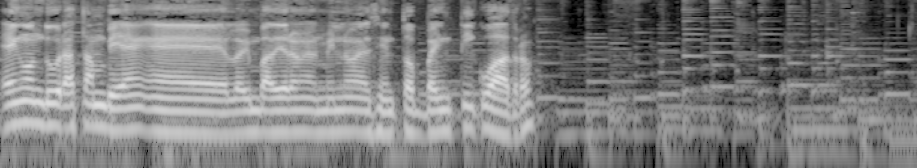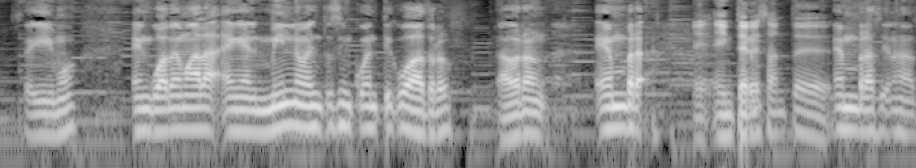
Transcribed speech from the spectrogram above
En Honduras también eh, lo invadieron en el 1924. Seguimos. En Guatemala en el 1954. Cabrón, en, Bra- Es es interesante en Brasil. ajá,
